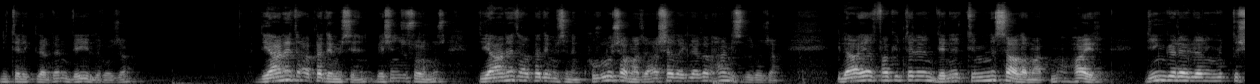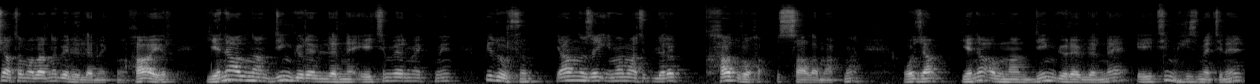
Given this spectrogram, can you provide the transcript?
niteliklerden değildir hocam. Diyanet Akademisi'nin 5. sorumuz. Diyanet Akademisi'nin kuruluş amacı aşağıdakilerden hangisidir hocam? İlahiyat fakültelerinin denetimini sağlamak mı? Hayır. Din görevlilerinin yurt dışı atamalarını belirlemek mi? Hayır. Yeni alınan din görevlilerine eğitim vermek mi? Bir dursun. Yalnızca imam hatiplere kadro sağlamak mı? Hocam yeni alınan din görevlerine eğitim hizmetini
